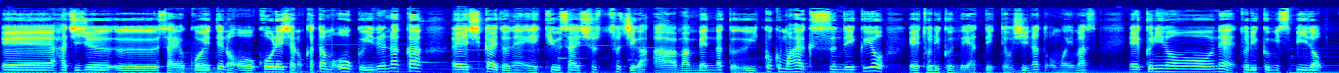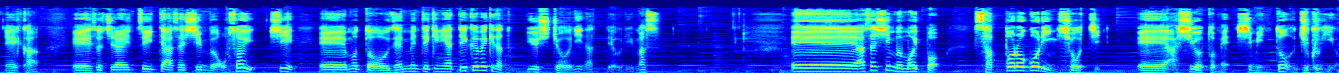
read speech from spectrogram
えー、80歳を超えての高齢者の方も多くいる中、えー、しっかりとね、救済措置がまんべんなく一刻も早く進んでいくよう、えー、取り組んでやっていってほしいなと思います。えー、国のね、取り組みスピード、えー、感、えー、そちらについて朝日新聞遅いし、えー、もっと全面的にやっていくべきだという主張になっております。えー、朝日新聞もう一歩、札幌五輪招致、えー、足を止め、市民と熟議を。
